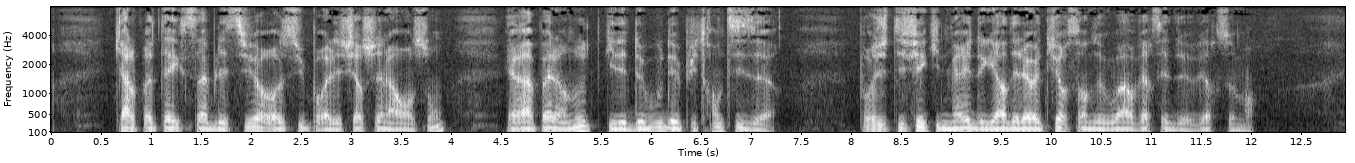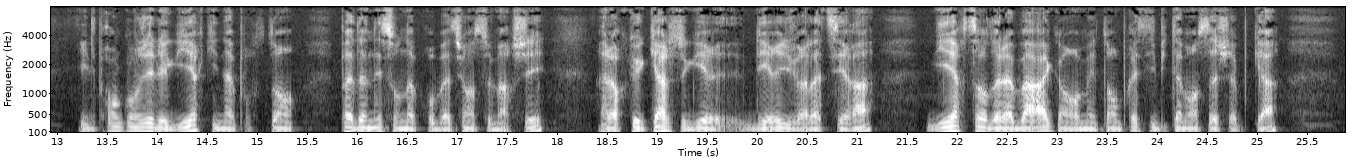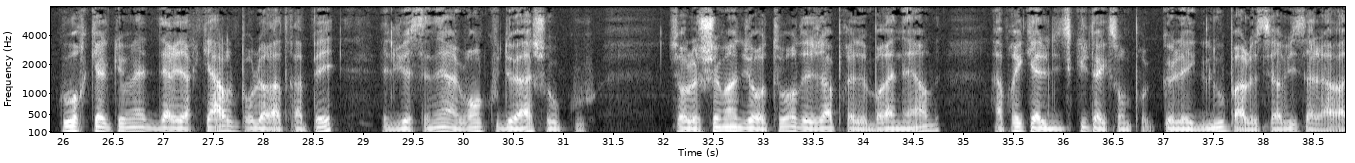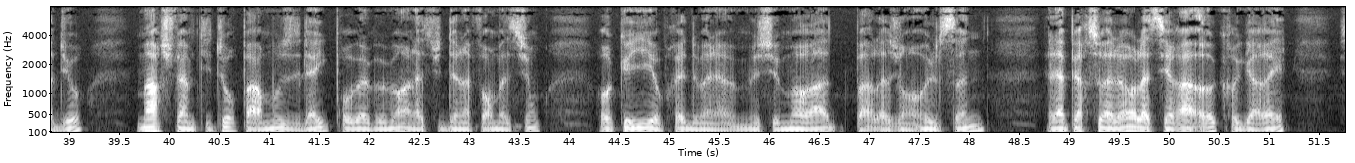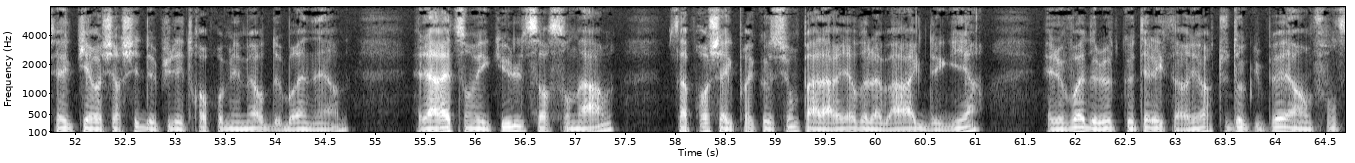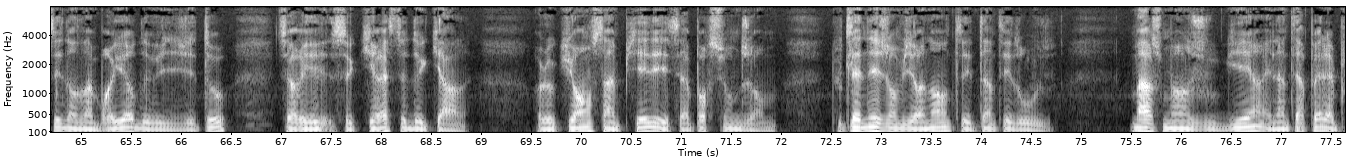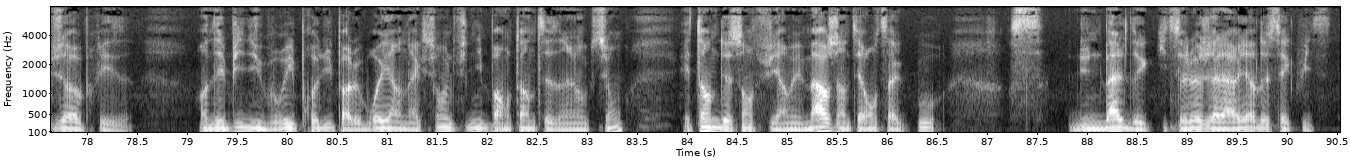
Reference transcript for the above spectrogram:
Carl prétexte sa blessure reçue pour aller chercher la rançon et rappelle en outre qu'il est debout depuis 36 heures, pour justifier qu'il mérite de garder la voiture sans devoir verser de versement. Il prend congé de Gear, qui n'a pourtant pas donné son approbation à ce marché, alors que Karl se dirige vers la Sierra. Gear sort de la baraque en remettant précipitamment sa chapka, court quelques mètres derrière Karl pour le rattraper et lui asséner un grand coup de hache au cou. Sur le chemin du retour, déjà près de Brennerd, après qu'elle discute avec son collègue Lou par le service à la radio, Marsh fait un petit tour par Moose Lake, probablement à la suite de l'information recueillie auprès de M. Morad par l'agent Olson. Elle aperçoit alors la Sierra ocre garée, celle qui est recherchée depuis les trois premiers meurtres de Brennerd. Elle arrête son véhicule, sort son arme, s'approche avec précaution par l'arrière de la baraque de guerre et le voit de l'autre côté à l'extérieur, tout occupé à enfoncer dans un broyeur de végétaux ce qui reste de Karl, en l'occurrence un pied et sa portion de jambe. Toute la neige environnante est teintée de rouge. Marge guerre et l'interpelle à plusieurs reprises. En dépit du bruit produit par le broyeur en action, il finit par entendre ses injonctions et tente de s'enfuir, mais Marge interrompt sa course d'une balle qui se loge à l'arrière de sa cuisse.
